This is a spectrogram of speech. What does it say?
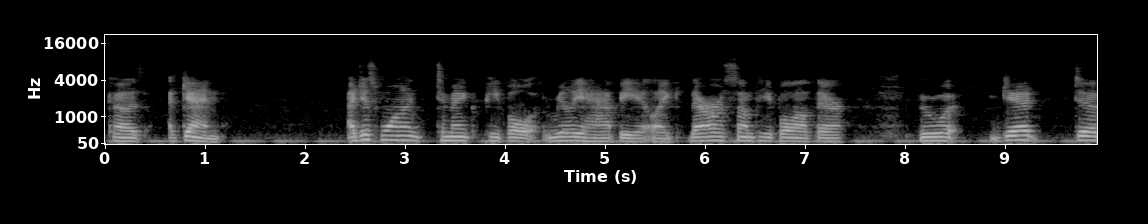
Because, again, I just want to make people really happy. Like, there are some people out there who get uh,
